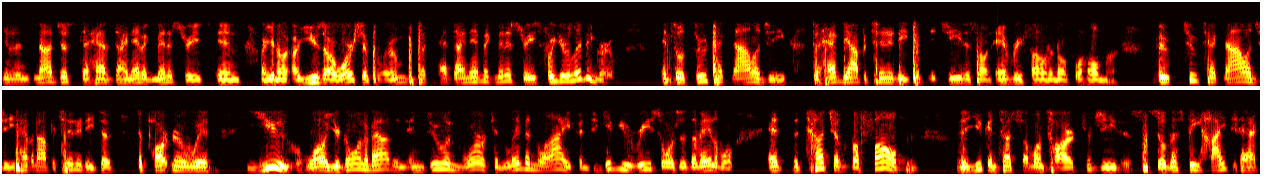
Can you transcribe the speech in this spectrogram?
you know, not just to have dynamic ministries in, or you know, or use our worship room, but to have dynamic ministries for your living room. And so, through technology, to have the opportunity to get Jesus on every phone in Oklahoma, through, through technology, have an opportunity to to partner with you while you're going about and, and doing work and living life, and to give you resources available at the touch of a phone that you can touch someone's heart for Jesus. So let's be high tech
